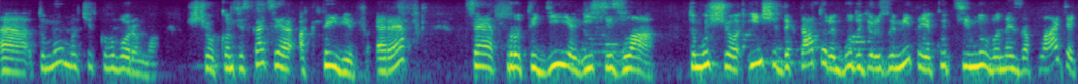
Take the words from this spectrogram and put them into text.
Е, Тому ми чітко говоримо, що конфіскація активів РФ це протидія вісі зла, тому що інші диктатори будуть розуміти, яку ціну вони заплатять,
